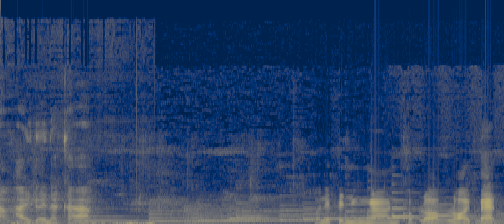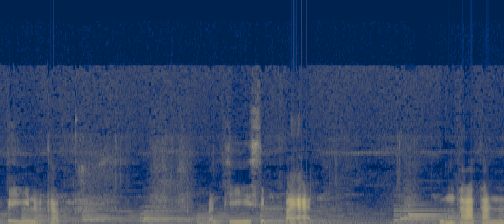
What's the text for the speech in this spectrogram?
อภัยด้วยนะครับ วันนี้เป็นงานครบรอบ 108 ปีนะครับ วันที่ 18 กุมภาพันธ์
